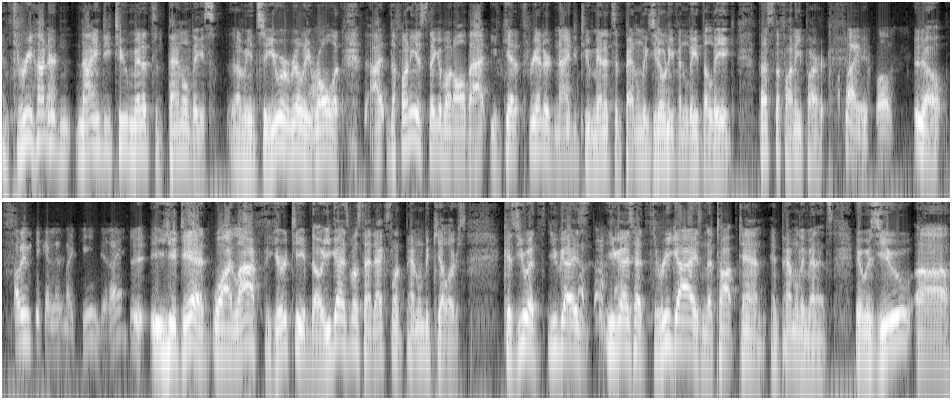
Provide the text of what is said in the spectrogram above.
and three hundred and ninety two minutes of penalties. I mean, so you were really rolling. I, the funniest thing about all that, you get three hundred ninety two minutes of penalties. You don't even lead the league. That's the funny part. not even close. You know, I don't even think I led my team, did I? you did. Well, I laughed. Your team, though, you guys must have had excellent penalty killers because you had you guys you guys had three guys in the top ten in penalty minutes. It was you, uh,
